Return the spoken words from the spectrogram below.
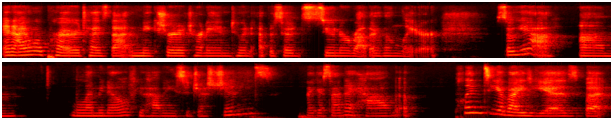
And I will prioritize that and make sure to turn it into an episode sooner rather than later. So, yeah, um, let me know if you have any suggestions. Like I said, I have a, plenty of ideas, but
